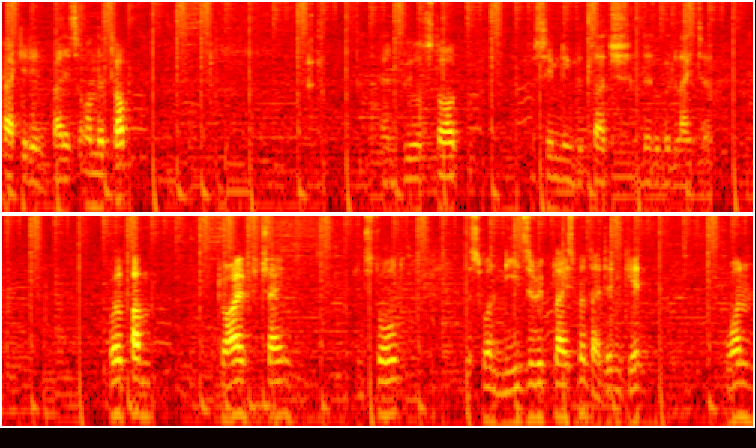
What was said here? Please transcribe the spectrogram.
pack it in, but it's on the top and we'll start assembling the clutch a little bit later. Oil pump drive chain installed. This one needs a replacement. I didn't get one.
